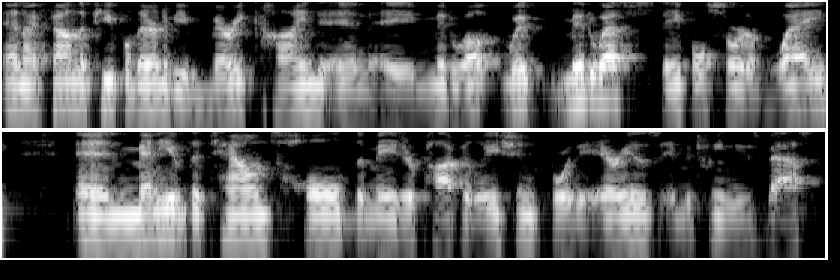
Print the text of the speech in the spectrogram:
and I found the people there to be very kind in a Midwest staple sort of way. And many of the towns hold the major population for the areas in between these vast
